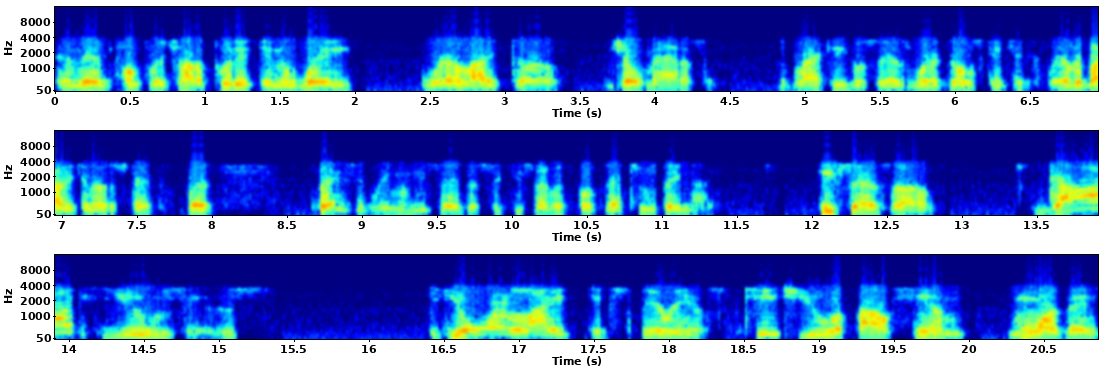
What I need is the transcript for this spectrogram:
and then hopefully try to put it in a way where, like uh, Joe Madison, the Black Eagle says, where the ghost can get it, where everybody can understand it. But basically, when he said the 67th book that Tuesday night, he says, uh, God uses your life experience teach you about him more than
